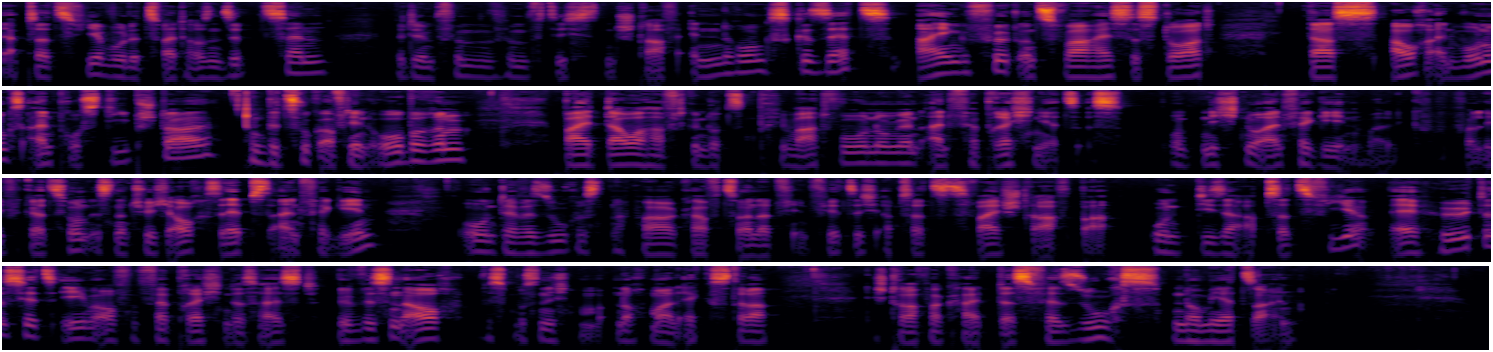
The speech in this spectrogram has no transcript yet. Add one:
Der Absatz 4 wurde 2017 mit dem 55. Strafänderungsgesetz eingeführt und zwar heißt es dort, dass auch ein Wohnungseinbruchsdiebstahl in Bezug auf den oberen bei dauerhaft genutzten Privatwohnungen ein Verbrechen jetzt ist und nicht nur ein Vergehen, weil die Qualifikation ist natürlich auch selbst ein Vergehen und der Versuch ist nach 244 Absatz 2 strafbar. Und dieser Absatz 4 erhöht es jetzt eben auf ein Verbrechen. Das heißt, wir wissen auch, es muss nicht nochmal extra die Strafbarkeit des Versuchs normiert sein.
